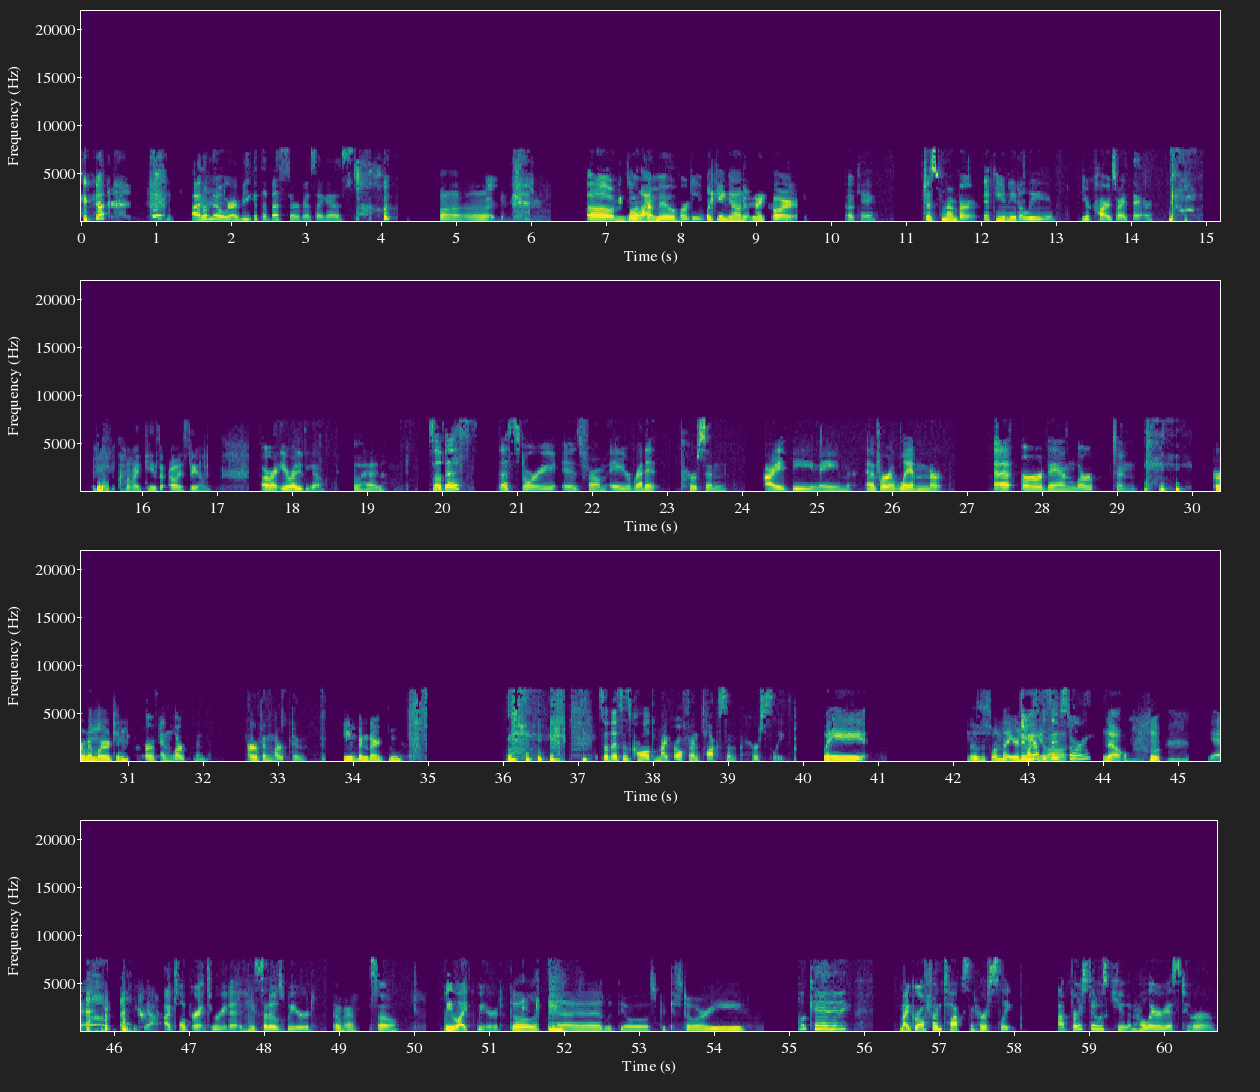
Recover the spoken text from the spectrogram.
I don't know. Wherever you get the best service, I guess. Fuck. Um, do you want I'm- to move, or do you? Looking out at my car. Okay. Just remember, if you need to leave, your car's right there. oh, my keys are. Oh, I see them. All right, you're ready to go. Go ahead. So this this story is from a Reddit person by the name Everlander uh, Irvan Lerpton. Irvin Lurton. Irvin Lerpton. Irvin Lerpton. You've been darking. so this is called My Girlfriend Talks in Her Sleep. Wait. Is this one that you're Do we have talking the same story? No. Yeah. yeah. I told Grant to read it and he said it was weird. okay. So we like weird. Go ahead with your spooky story. Okay. My girlfriend talks in her sleep. At first, it was cute and hilarious to her.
